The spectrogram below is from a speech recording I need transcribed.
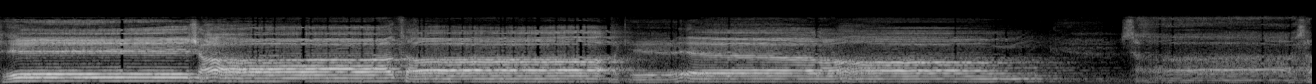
제 sa sa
